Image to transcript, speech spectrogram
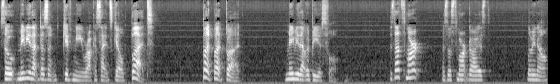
So maybe that doesn't give me rocket science skill, but, but, but, but, maybe that would be useful. Is that smart? Is this smart, guys? Let me know.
